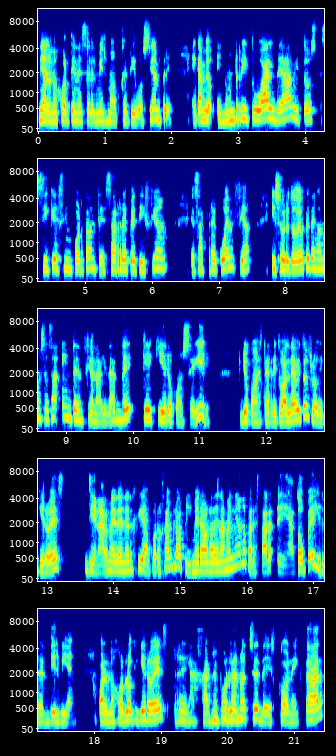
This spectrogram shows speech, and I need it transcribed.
ni a lo mejor tienes el mismo objetivo siempre. En cambio, en un ritual de hábitos sí que es importante esa repetición, esa frecuencia y sobre todo el que tengamos esa intencionalidad de qué quiero conseguir. Yo con este ritual de hábitos lo que quiero es llenarme de energía, por ejemplo, a primera hora de la mañana para estar eh, a tope y rendir bien o a lo mejor lo que quiero es relajarme por la noche, desconectar,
